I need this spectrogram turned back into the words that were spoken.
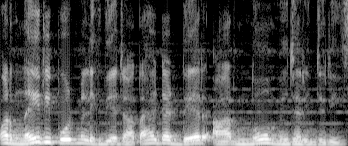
और नई रिपोर्ट में लिख दिया जाता है that there are no major injuries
